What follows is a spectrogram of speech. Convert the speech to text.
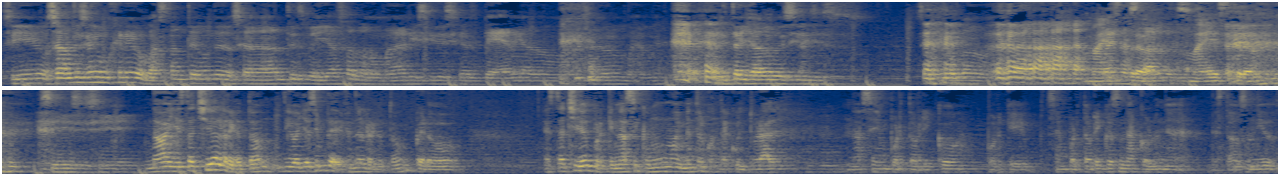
Sí, o sea, antes era un género bastante donde, o sea, antes veías a Don Omar y sí decías, verga, Don Omar, sí, no mames. Ahorita ya lo ves y dices, Maestro, maestro. Sí, sí, sí. No, y está chido el reggaetón. Digo, yo siempre defiendo el reggaetón, pero está chido porque nace como un movimiento contracultural. nace en Puerto Rico porque pues, en Puerto Rico es una colonia de Estados Unidos.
